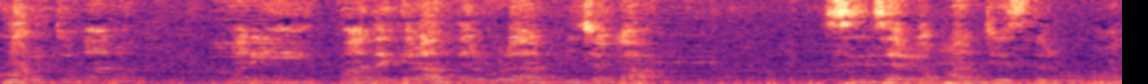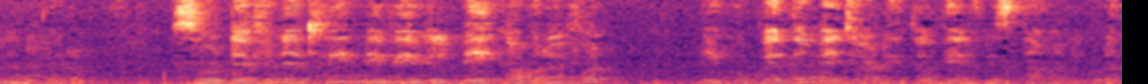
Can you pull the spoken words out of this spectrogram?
కోరుతున్నాను. మరి మా దగ్గర అందరు కూడా నిజంగా సిన్సియర్గా పనిచేస్తారు మల్లన్న గారు. సో డెఫినెట్లీ మీ we will make our effort మీకు పెద్ద మెజారిటీతో గెలిపిస్తామని కూడా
